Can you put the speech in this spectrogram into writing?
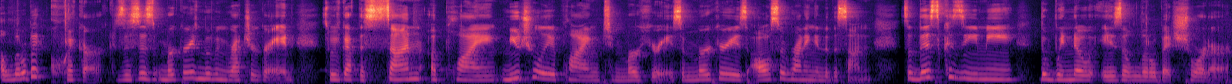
a little bit quicker because this is Mercury's moving retrograde. So we've got the sun applying, mutually applying to Mercury. So Mercury is also running into the sun. So this cazimi, the window is a little bit shorter,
